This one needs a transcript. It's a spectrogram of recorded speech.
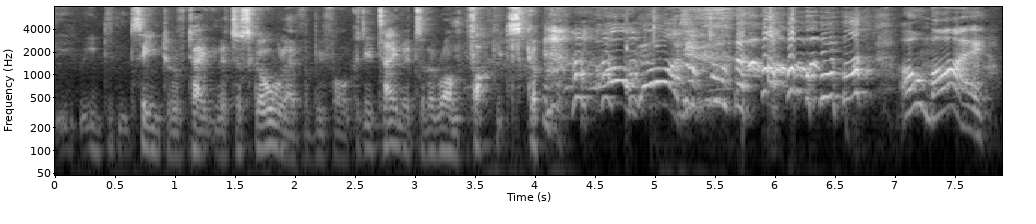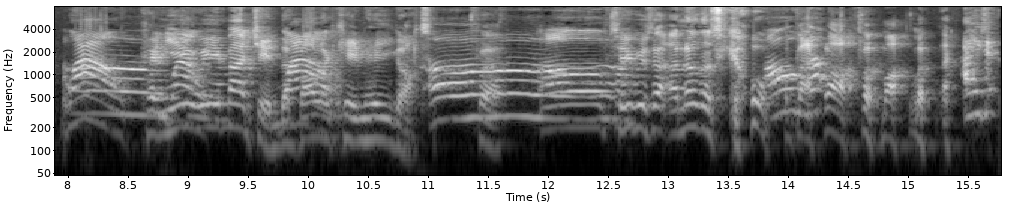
he, he didn't seem to have taken her to school ever before because he'd taken her to the wrong fucking school. Oh my! Wow! Can Wow. you imagine the Wow. bollocking he got? Oh, For, she was at another school Oh, about that- half a mile away. I,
